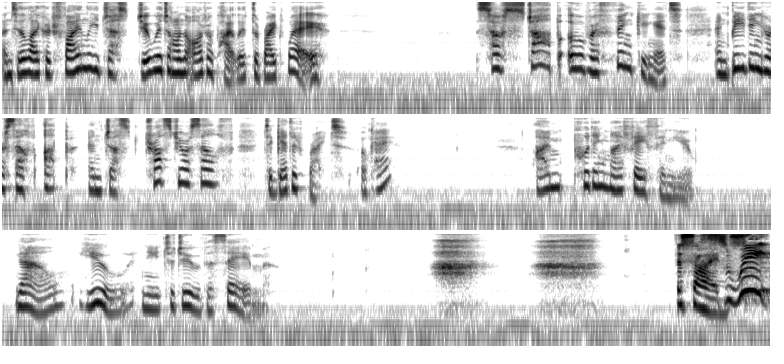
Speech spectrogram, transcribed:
until I could finally just do it on autopilot the right way. So stop overthinking it and beating yourself up and just trust yourself to get it right, okay? I'm putting my faith in you. Now you need to do the same. Ah. Besides. Sweet!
